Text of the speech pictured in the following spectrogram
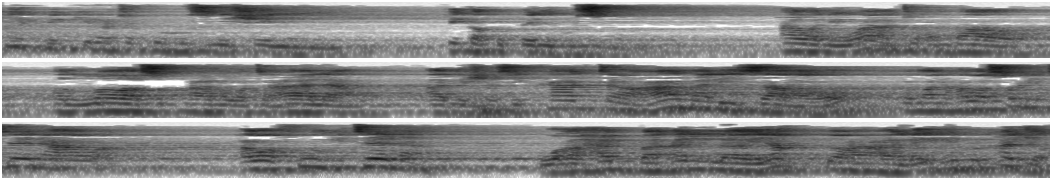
kipi kinachokuhusinisheni kikakupeni husna. Hawa ni watu ambao Allah subhanahu wa ta'ala ameshazikata amali zao kwa maana hawasali tena hawa hawafungi tena. Wa ahabba an la yaqta'a alaihim al-ajr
